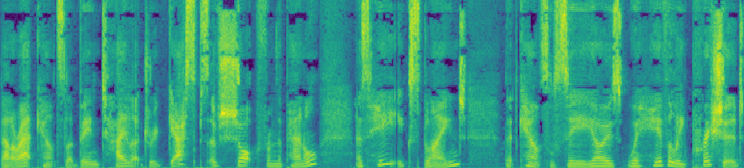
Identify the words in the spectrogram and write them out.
Ballarat councillor Ben Taylor drew gasps of shock from the panel as he explained that council CEOs were heavily pressured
